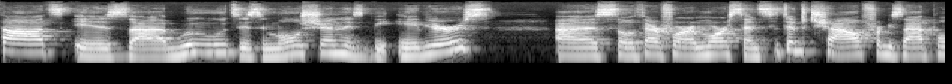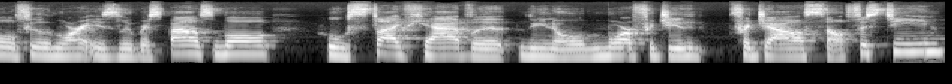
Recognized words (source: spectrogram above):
thoughts, his uh, moods, his emotion, his behaviors. Uh, so therefore, a more sensitive child, for example, will feel more easily responsible, who slightly have a you know more fragile, fragile self-esteem,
